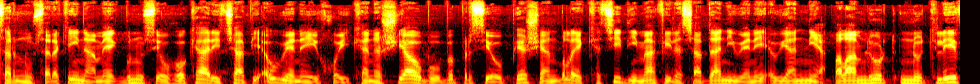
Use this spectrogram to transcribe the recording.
سەرنووسەرەکەی نامەیەک بنووسێ و هۆکاری چاپی ئەو وێنەیەی خۆی کە نەشیاو بوو بپرسێ و پێشیان بڵێ کە چیدی مافی لە چاپدانی وێنەی ئەویان نییە، بەڵام لورد. نوتکلیف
